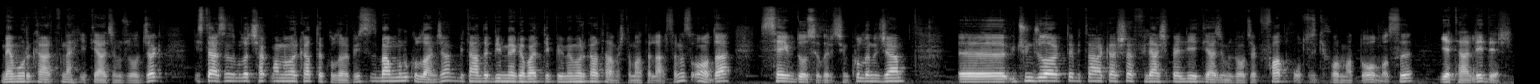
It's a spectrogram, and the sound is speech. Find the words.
memory kartına ihtiyacımız olacak. İsterseniz burada çakma memory kart da kullanabilirsiniz. Ben bunu kullanacağım. Bir tane de 1 MB'lik bir memory kart almıştım hatırlarsanız. Onu da save dosyalar için kullanacağım. Ee, üçüncü olarak da bir tane arkadaşlar flash belleğe ihtiyacımız olacak. FAT32 formatta olması yeterlidir.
